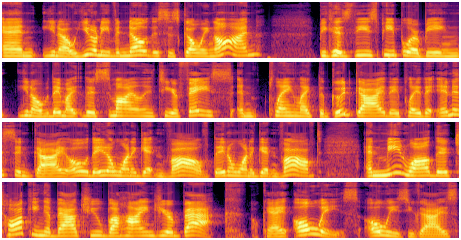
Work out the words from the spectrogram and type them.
And, you know, you don't even know this is going on because these people are being, you know, they might, they're smiling to your face and playing like the good guy. They play the innocent guy. Oh, they don't want to get involved. They don't want to get involved. And meanwhile, they're talking about you behind your back. Okay. Always, always, you guys.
